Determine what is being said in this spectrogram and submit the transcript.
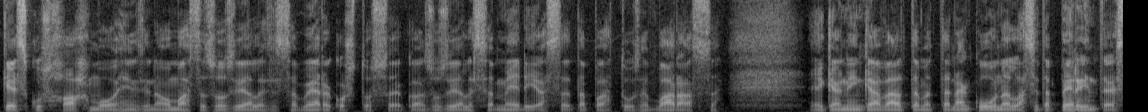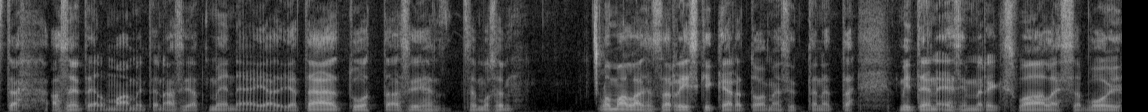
keskushahmoihin siinä omassa sosiaalisessa verkostossa, joka on sosiaalisessa mediassa ja tapahtuu sen varassa eikä niinkään välttämättä enää kuunnella sitä perinteistä asetelmaa, miten asiat menee. Ja, ja tämä tuottaa siihen semmoisen omanlaisensa riskikertoimen sitten, että miten esimerkiksi vaaleissa voi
